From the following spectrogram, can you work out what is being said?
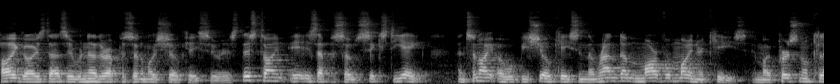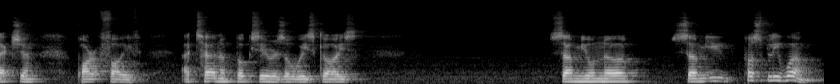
Hi guys, Daz here another episode of my showcase series. This time it is episode 68 and tonight I will be showcasing the random Marvel minor keys in my personal collection, part 5. A ton of books here as always guys. Some you'll know, some you possibly won't.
